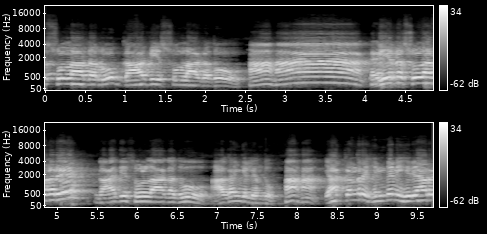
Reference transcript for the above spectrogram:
ಸುಳ್ಳಾದರೂ ಗಾದಿ ಸುಳ್ಳಾಗದು. ಹಾ ಹಾ ವೇದ ಸುಳ್ಳಾದರೆ? ಗಾದಿ ಸುಳ್ಳಾಗದು. ಆಗಂಗಿಲ್ಲ ಎಂದು. ಹಾ ಹಾ. ಯಾಕಂದ್ರೆ ಹಿಂದಿನ ಹಿರಿಯರ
